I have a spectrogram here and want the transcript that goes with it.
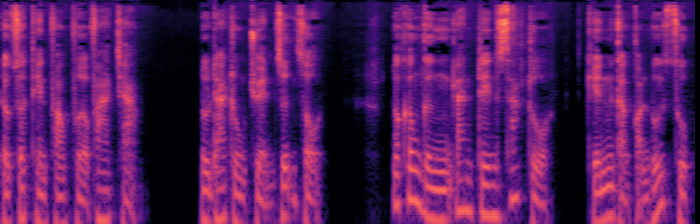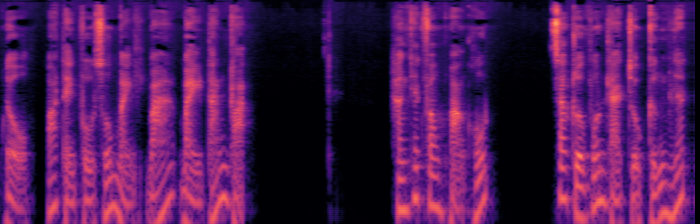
Đầu xuất thiên phong vừa va chạm, núi đá trùng chuyển dữ dội. Nó không ngừng lan trên xác rùa, khiến cả con núi sụp đổ hóa thành phố số mảnh bá bày tán loạn. Hàng nhất phong hoảng hốt, xác rùa vốn là chỗ cứng nhất,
